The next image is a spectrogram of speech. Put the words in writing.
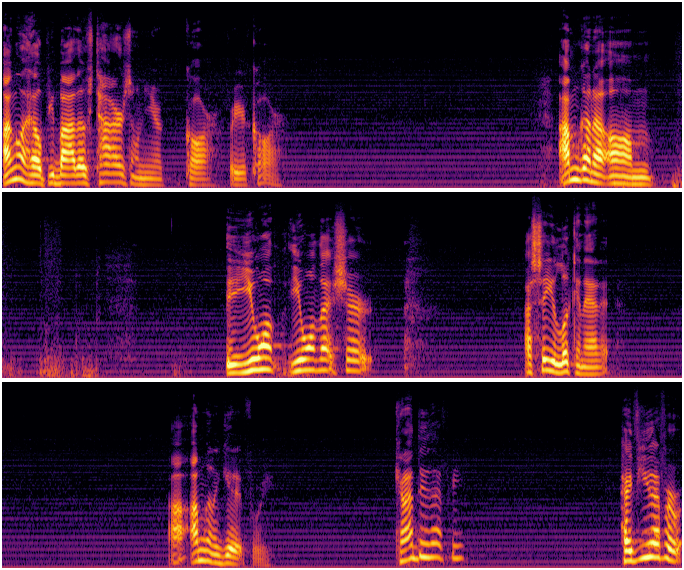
I'm going to help you buy those tires on your car for your car. I'm going to um you want you want that shirt? I see you looking at it. I, I'm going to get it for you. Can I do that for you? Have you ever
